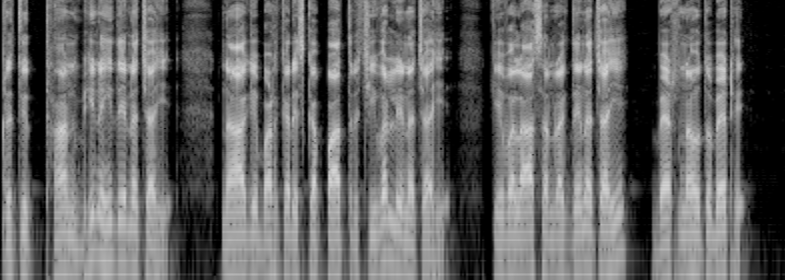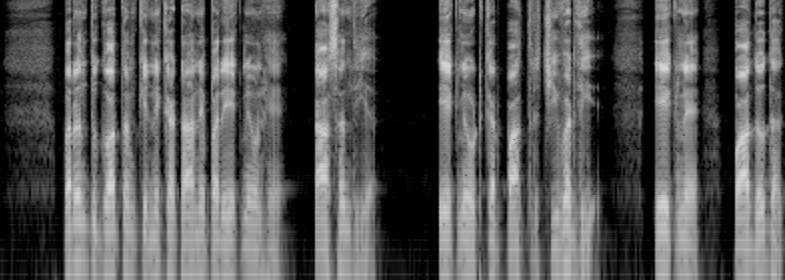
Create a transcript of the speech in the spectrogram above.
प्रत्युत्थान भी नहीं देना चाहिए, न आगे बढ़कर इसका पात्र चीवर लेना चाहिए, केवल आसन रख देना चाहिए, बैठना हो तो बैठे। परंतु गौतम के निकट आने पर एक ने उन्हें आसन दिया, एक ने उठकर पात्र चीवर दिए, एक ने पादोदक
